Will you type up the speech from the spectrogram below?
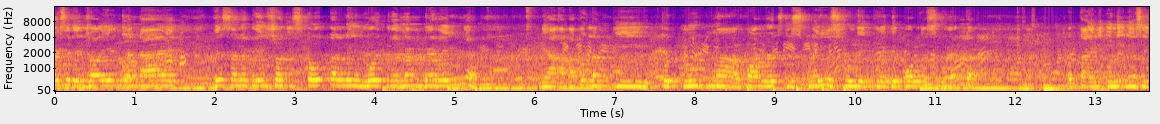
You're still enjoying the night. This celebration is totally worth remembering. Nga, ang ato lang gi-conclude nga fireworks display is truly incredible as well. At tayo, ulit niya sa inyo.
